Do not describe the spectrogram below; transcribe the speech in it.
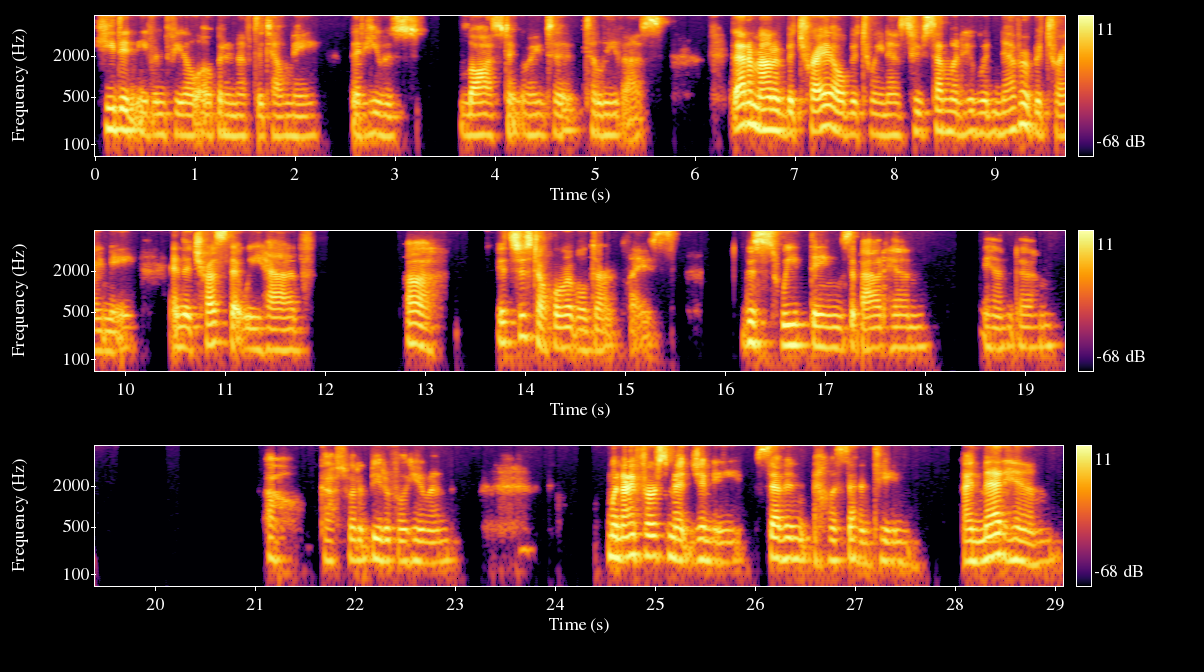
he didn't even feel open enough to tell me that he was lost and going to to leave us that amount of betrayal between us who's someone who would never betray me and the trust that we have ah uh, it's just a horrible dark place the sweet things about him and um oh gosh what a beautiful human when i first met jimmy seven i was 17 I met him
